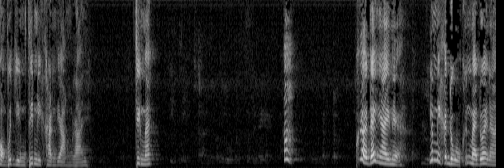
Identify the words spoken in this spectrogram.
ของผู้หญิงที่มีคันอย่างไร จริงไหมฮะเกิดได้ไงเนี่ย แล้วมีกระดูกขึ้นมาด้วยนะ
